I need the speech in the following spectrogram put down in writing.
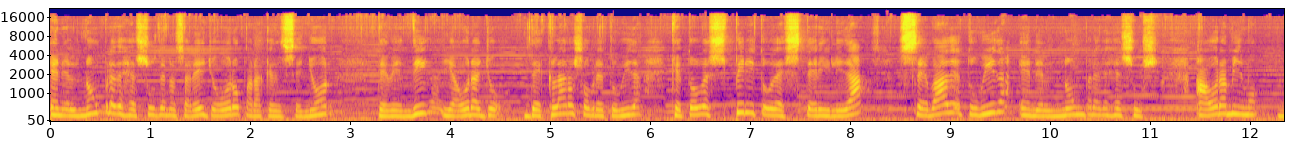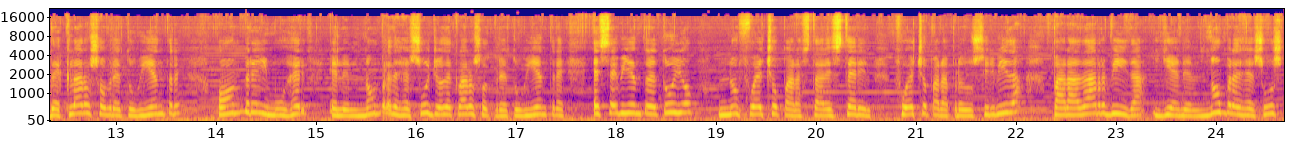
en el nombre de Jesús de Nazaret, yo oro para que el Señor te bendiga y ahora yo declaro sobre tu vida que todo espíritu de esterilidad se va de tu vida en el nombre de Jesús. Ahora mismo declaro sobre tu vientre Hombre y mujer, en el nombre de Jesús, yo declaro sobre tu vientre, ese vientre tuyo no fue hecho para estar estéril, fue hecho para producir vida, para dar vida. Y en el nombre de Jesús,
